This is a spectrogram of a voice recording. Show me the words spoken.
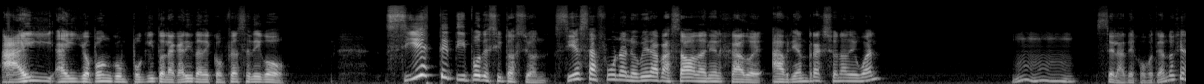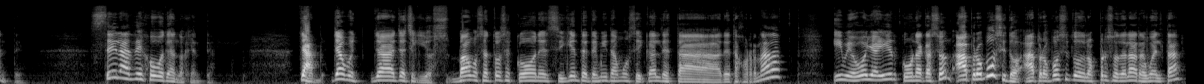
ahí, ahí yo pongo un poquito la carita de confianza y digo, si este tipo de situación, si esa funa le hubiera pasado a Daniel Jadwe, ¿habrían reaccionado igual? Mm, mm, mm. Se las dejo boteando gente. Se las dejo boteando gente. Ya, ya, ya, ya, chiquillos. Vamos entonces con el siguiente temita musical de esta, de esta jornada. Y me voy a ir con una canción. A propósito, a propósito de los presos de la revuelta.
